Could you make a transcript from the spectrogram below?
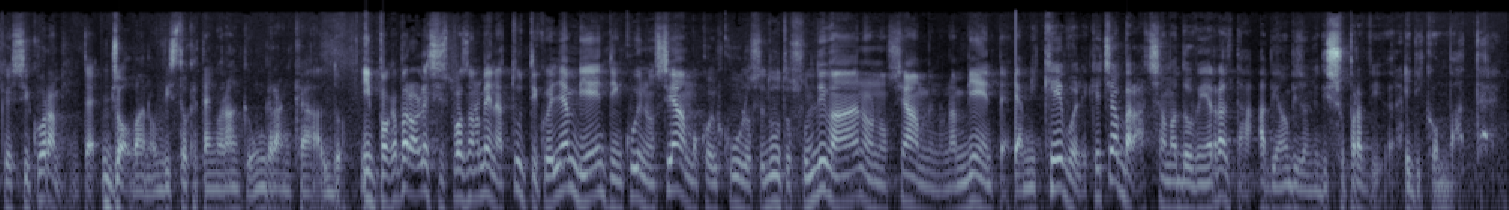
che sicuramente giovano, visto che tengono anche un gran caldo. In poche parole si sposano bene a tutti quegli ambienti in cui non siamo col culo seduto sul divano, non siamo in un ambiente amichevole che ci abbraccia, ma dove in realtà abbiamo bisogno di sopravvivere e di combattere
